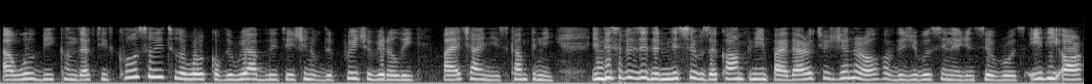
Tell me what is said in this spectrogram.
uh, will be conducted closely to the work of the rehabilitation of the Bridge of Italy by a Chinese company. In this visit, the minister was accompanied by the Director General of the Djiboutian Agency of Roads, ADR,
